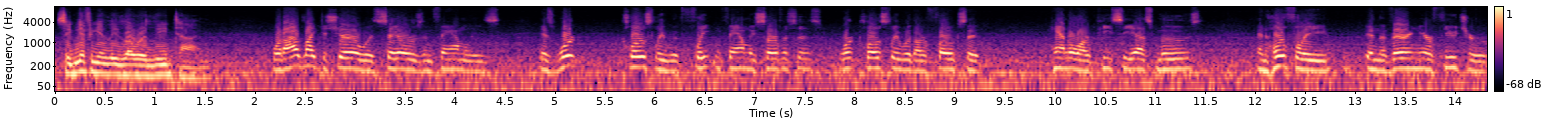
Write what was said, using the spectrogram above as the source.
significantly lower lead time? What I'd like to share with sailors and families is work closely with Fleet and Family Services, work closely with our folks that handle our PCS moves, and hopefully in the very near future,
